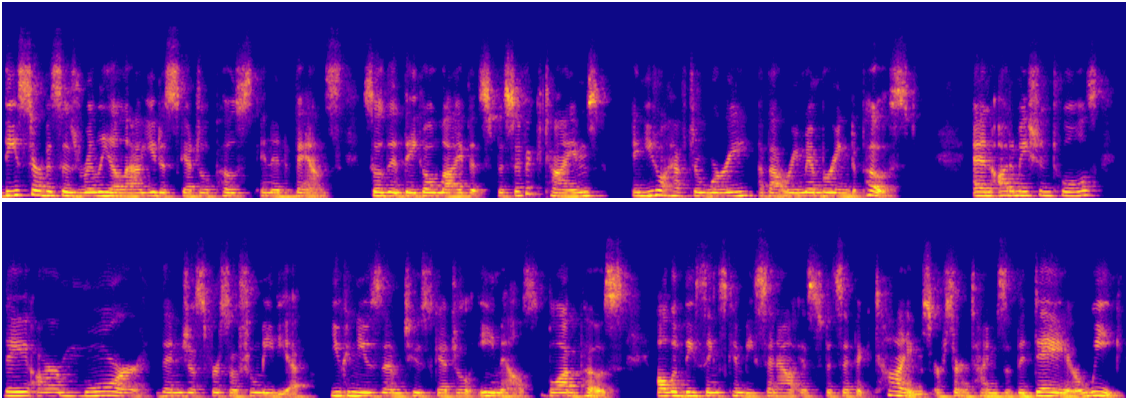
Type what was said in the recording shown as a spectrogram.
these services really allow you to schedule posts in advance so that they go live at specific times and you don't have to worry about remembering to post. And automation tools, they are more than just for social media. You can use them to schedule emails, blog posts. All of these things can be sent out at specific times or certain times of the day or week.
